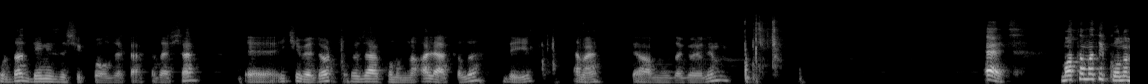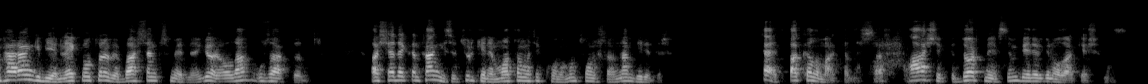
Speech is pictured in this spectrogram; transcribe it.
burada Denizli şıkkı olacak arkadaşlar. E, 2 ve 4 özel konumla alakalı değil. Hemen cevabımızı da görelim. Evet. Matematik konum herhangi bir yerin ekvatora ve başlangıç meridyene göre olan uzaklığıdır. Aşağıdaki hangisi Türkiye'nin matematik konumunun sonuçlarından biridir? Evet bakalım arkadaşlar. A şıkkı 4 mevsim belirgin olarak yaşaması.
